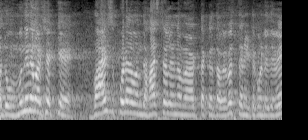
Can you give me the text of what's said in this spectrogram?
ಅದು ಮುಂದಿನ ವರ್ಷಕ್ಕೆ ಬಾಯ್ಸ್ ಕೂಡ ಒಂದು ಹಾಸ್ಟೆಲ್ ಅನ್ನು ಮಾಡ್ತಕ್ಕಂಥ ವ್ಯವಸ್ಥೆನ ಇಟ್ಟುಕೊಂಡಿದ್ದೇವೆ.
